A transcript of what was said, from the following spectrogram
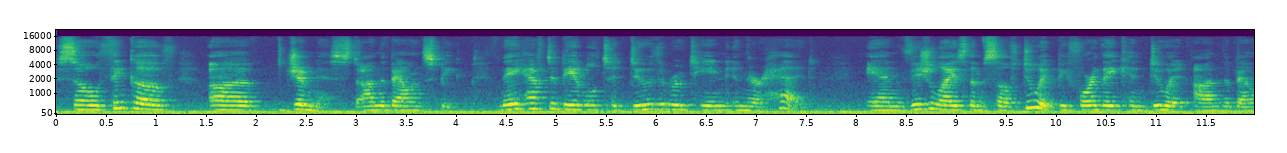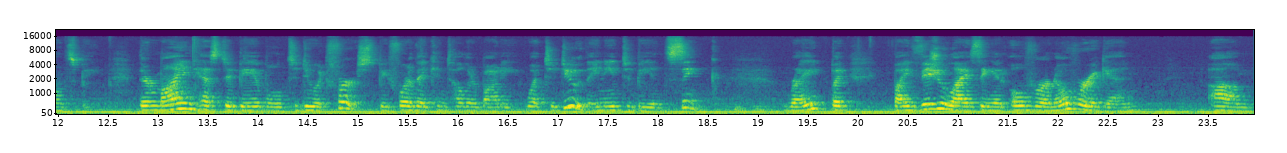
So think of a gymnast on the balance beam. They have to be able to do the routine in their head and visualize themselves do it before they can do it on the balance beam. Their mind has to be able to do it first before they can tell their body what to do. They need to be in sync, mm-hmm. right? But by visualizing it over and over again, um,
